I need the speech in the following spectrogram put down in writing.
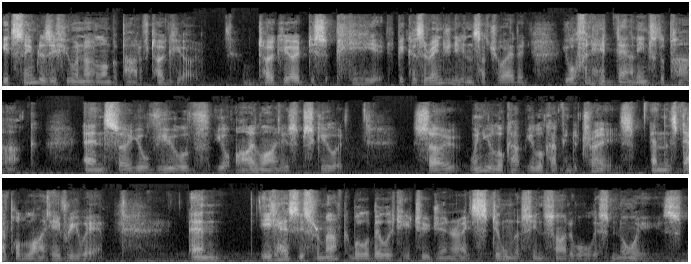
it seemed as if you were no longer part of Tokyo. Tokyo disappeared because they're engineered in such a way that you often head down into the park, and so your view of your eye line is obscured. So when you look up, you look up into trees, and there's dappled light everywhere. And it has this remarkable ability to generate stillness inside of all this noise.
